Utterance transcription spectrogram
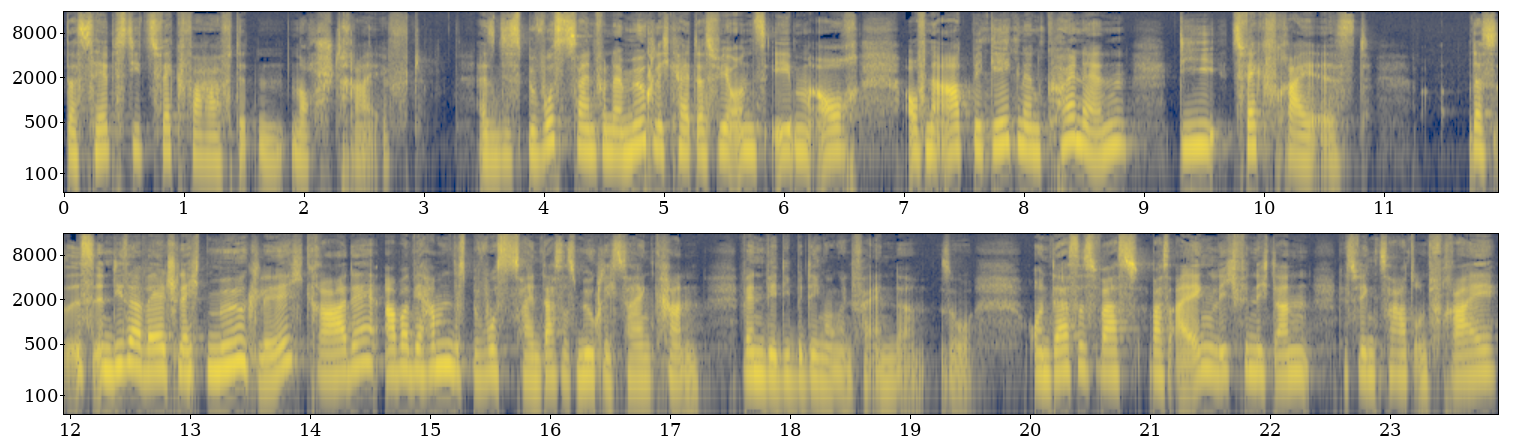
das selbst die Zweckverhafteten noch streift. Also dieses Bewusstsein von der Möglichkeit, dass wir uns eben auch auf eine Art begegnen können, die zweckfrei ist das ist in dieser Welt schlecht möglich gerade, aber wir haben das Bewusstsein, dass es möglich sein kann, wenn wir die Bedingungen verändern. So. Und das ist was, was eigentlich, finde ich dann, deswegen zart und frei,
